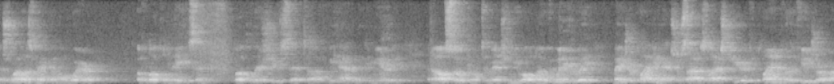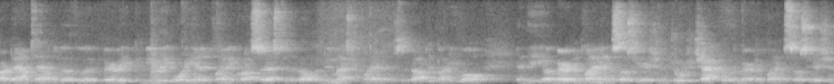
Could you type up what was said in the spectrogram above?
as well as make them aware of local needs and local issues that uh, we have in the community. And I also want to mention, you all know we went through a major planning exercise last year to plan for the future of our downtown, to go through a very community-oriented planning process to develop a new master plan that was adopted by you all. And the American Planning Association, the Georgia chapter of the American Planning Association,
